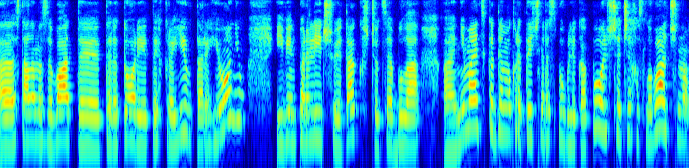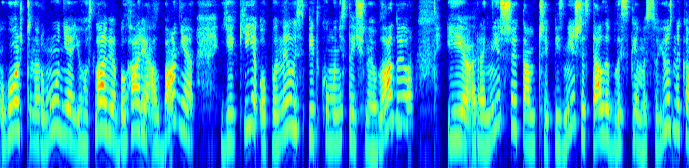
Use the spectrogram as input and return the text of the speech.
е, стали називати території тих країв та регіонів, і він перелічує так, що це була е, Німецька Демократична Республіка, Польща, Чехословаччина, Угорщина, Румунія, Югославія, Болгарія, Албанія, які опинились під комуністичною владою і раніше там чи пізніше стали близькими союзниками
